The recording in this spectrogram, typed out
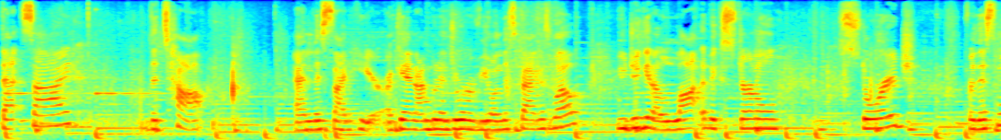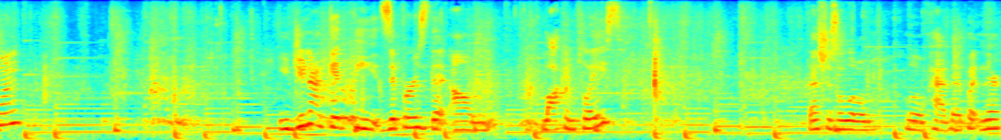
that side, the top, and this side here. Again, I'm gonna do a review on this bag as well. You do get a lot of external storage for this one. You do not get the zippers that um, lock in place. That's just a little little pad that I put in there.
